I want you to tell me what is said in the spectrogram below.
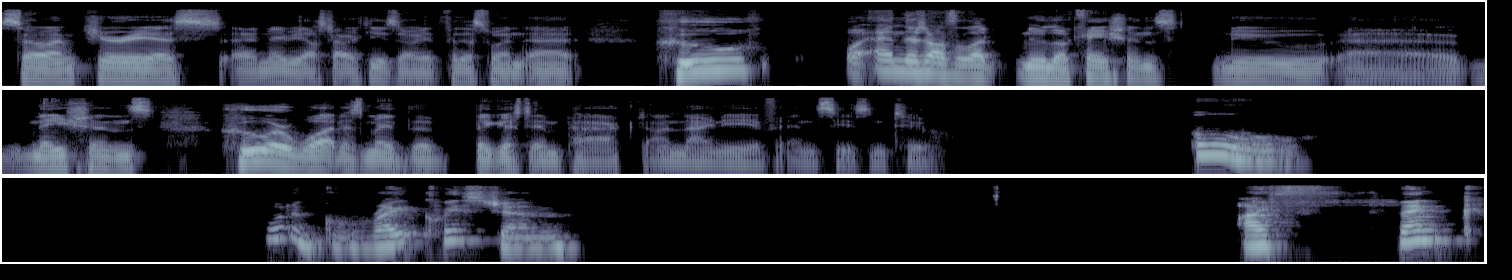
so I'm curious. Uh, maybe I'll start with you, Zoe, for this one. Uh, who? Well, and there's also like new locations, new uh, nations. Who or what has made the biggest impact on Nynaeve in season two? Oh, what a great question. I think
